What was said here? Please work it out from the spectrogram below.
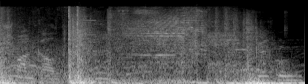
Düşman kaldı. Gözlerini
